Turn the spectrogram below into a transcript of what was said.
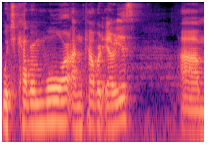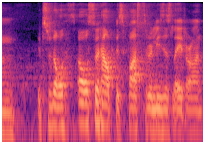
which cover more uncovered areas. Um, it should also help with faster releases later on.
